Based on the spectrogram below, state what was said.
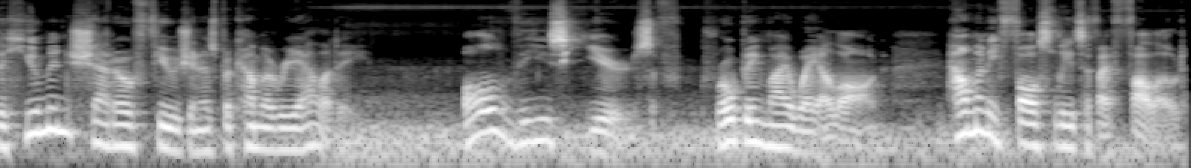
The human shadow fusion has become a reality. All these years of groping my way along, how many false leads have I followed?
